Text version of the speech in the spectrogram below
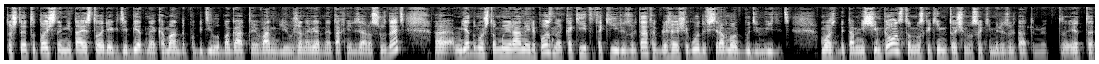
то, что это точно не та история, где бедная команда победила богатые, в Англии уже, наверное, так нельзя рассуждать. Э, я думаю, что мы рано или поздно какие-то такие результаты в ближайшие годы все равно будем видеть. Может быть, там не с чемпионством, но с какими-то очень высокими результатами. Это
